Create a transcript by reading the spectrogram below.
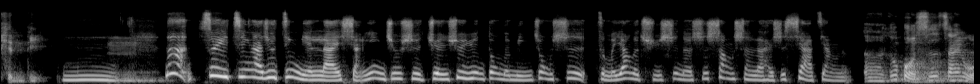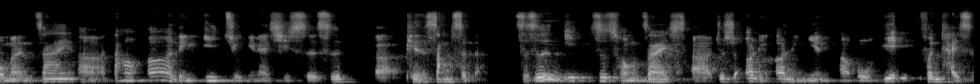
偏低。嗯。嗯，那最近啊，就近年来响应就是捐血运动的民众是怎么样的趋势呢？是上升了还是下降了？呃，如果是在我们在呃到二零一九年呢，其实是呃偏上升的，只是嗯一自从在呃就是二零二零年呃五月份开始，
